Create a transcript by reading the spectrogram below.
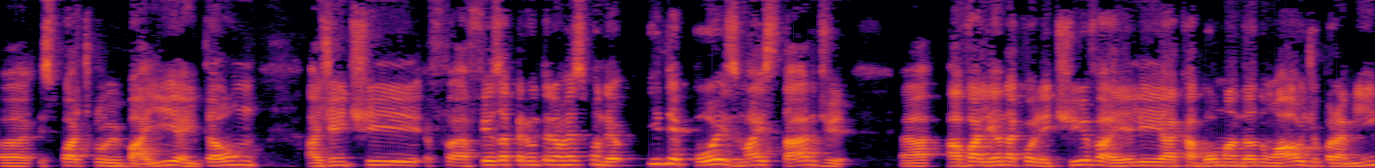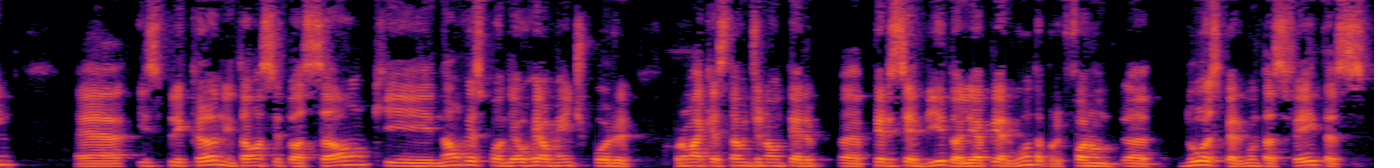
uh, Esporte Clube Bahia. Então, a gente fez a pergunta e não respondeu. E depois, mais tarde, uh, avaliando a coletiva, ele acabou mandando um áudio para mim, uh, explicando então a situação, que não respondeu realmente por, por uma questão de não ter eh, percebido ali a pergunta, porque foram duas perguntas feitas.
